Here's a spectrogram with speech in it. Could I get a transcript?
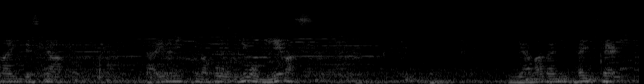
はないんですがダイナミックなフォームにも見えます。山田に対して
